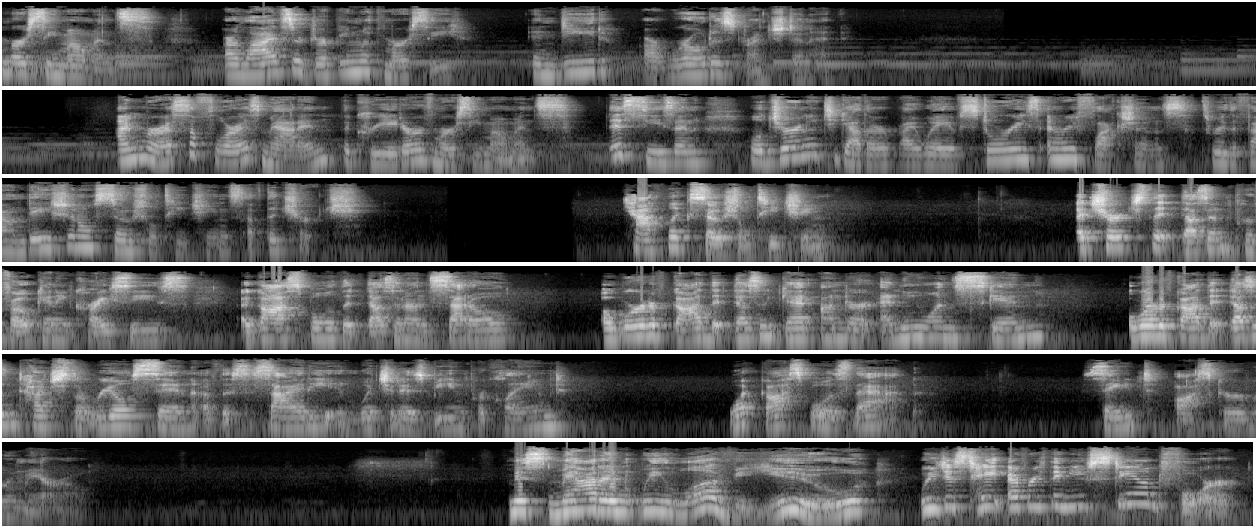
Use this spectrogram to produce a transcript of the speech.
Mercy moments. Our lives are dripping with mercy. Indeed, our world is drenched in it. I'm Marissa Flores Madden, the creator of Mercy Moments. This season, we'll journey together by way of stories and reflections through the foundational social teachings of the Church. Catholic social teaching. A church that doesn't provoke any crises, a gospel that doesn't unsettle, a word of God that doesn't get under anyone's skin, a word of God that doesn't touch the real sin of the society in which it is being proclaimed. What gospel is that? Saint Oscar Romero. Miss Madden, we love you. We just hate everything you stand for.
